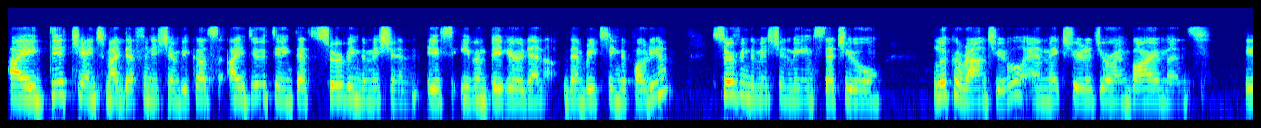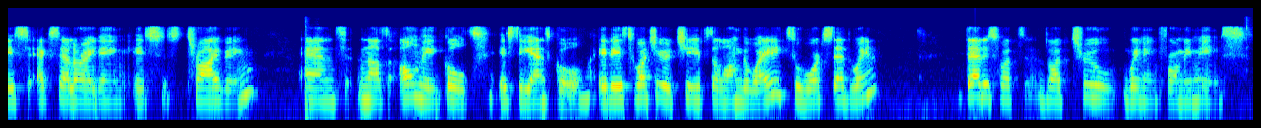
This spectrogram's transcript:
I did change my definition because I do think that serving the mission is even bigger than, than reaching the podium. Serving the mission means that you look around you and make sure that your environment is accelerating, is thriving, and not only gold is the end goal. It is what you achieved along the way towards that win. That is what what true winning for me means.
